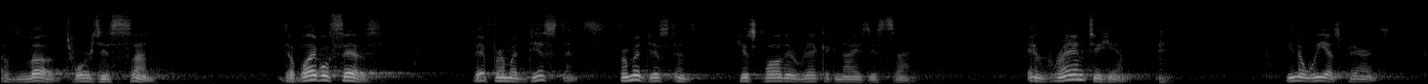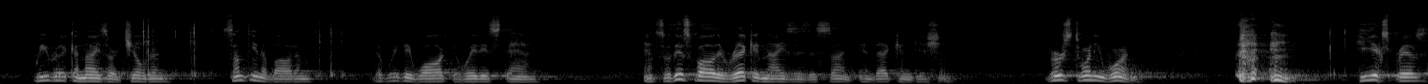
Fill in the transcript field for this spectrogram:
of love towards his son. The Bible says that from a distance, from a distance, his father recognized his son and ran to him. You know, we as parents, we recognize our children, something about them, the way they walk, the way they stand. And so this father recognizes the son in that condition. Verse 21 he expressed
